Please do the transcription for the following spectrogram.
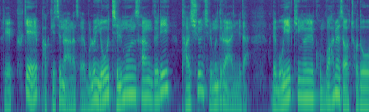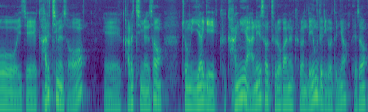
그게 크게 바뀌지는 않아서요. 물론 이 질문 사항들이 다 쉬운 질문들은 아닙니다. 근데 모이킹을 공부하면서 저도 이제 가르치면서 예, 가르치면서 좀 이야기 그 강의 안에서 들어가는 그런 내용들이거든요. 그래서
